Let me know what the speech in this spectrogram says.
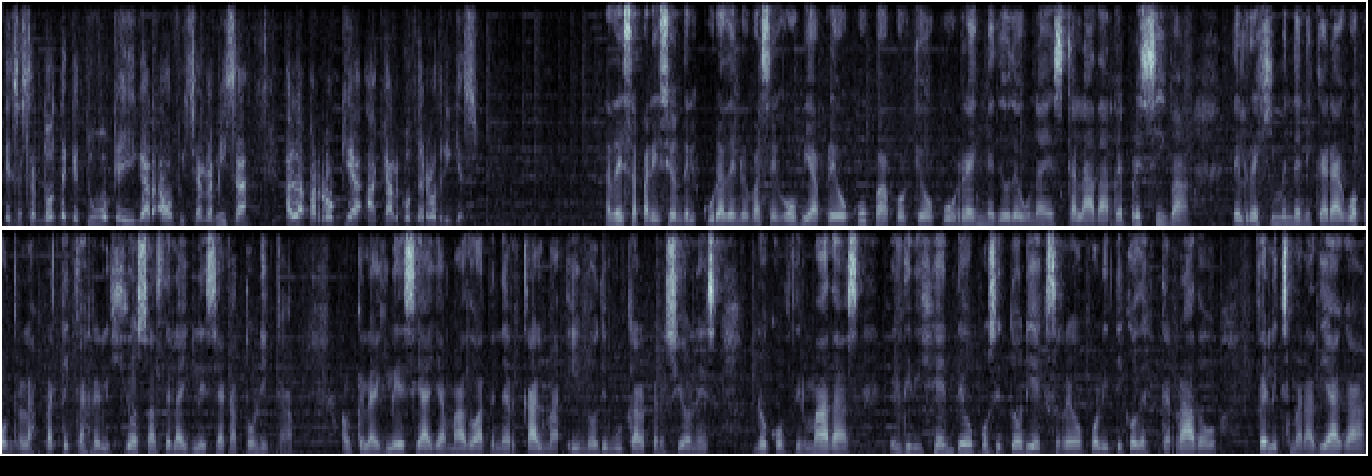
el sacerdote que tuvo que llegar a oficiar la misa a la parroquia a cargo de Rodríguez. La desaparición del cura de Nueva Segovia preocupa porque ocurre en medio de una escalada represiva del régimen de Nicaragua contra las prácticas religiosas de la Iglesia Católica. Aunque la Iglesia ha llamado a tener calma y no divulgar versiones no confirmadas, el dirigente opositor y exreo político desterrado, Félix Maradiaga,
